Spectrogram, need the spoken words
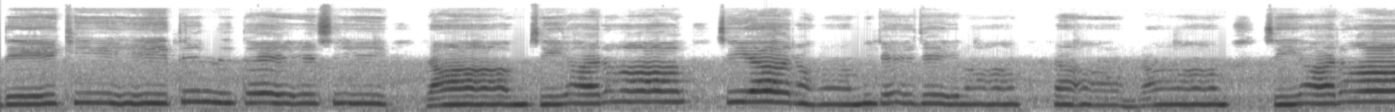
देखी तिन तैसी। राम सिया राम सिया राम जय जय राम राम राम। सिया राम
